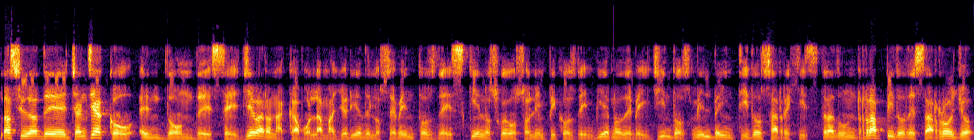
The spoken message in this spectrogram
La ciudad de Zhangjiakou, en donde se llevarán a cabo la mayoría de los eventos de esquí en los Juegos Olímpicos de Invierno de Beijing 2022, ha registrado un rápido desarrollo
